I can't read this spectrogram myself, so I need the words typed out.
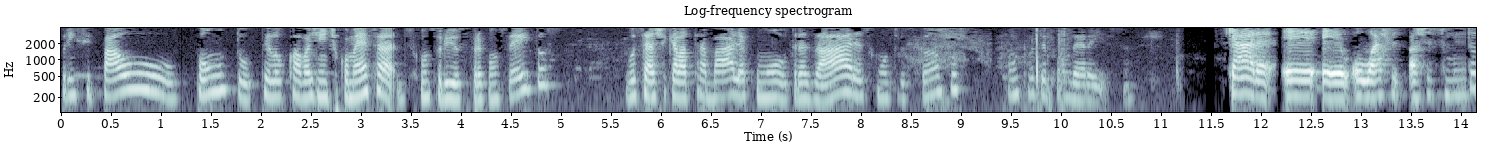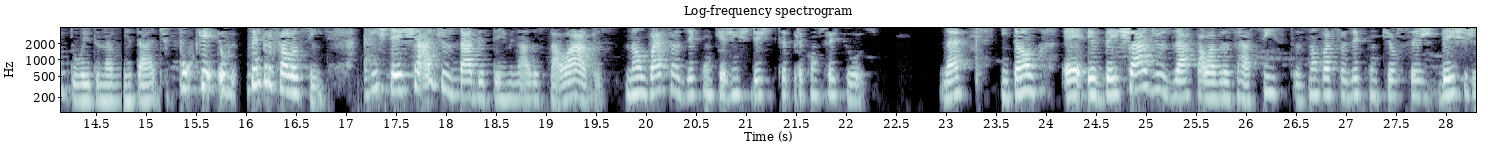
principal ponto pelo qual a gente começa a desconstruir os preconceitos? Você acha que ela trabalha com outras áreas, com outros campos? Como que você pondera isso? Cara, é, é, eu acho, acho isso muito doido, na verdade. Porque eu sempre falo assim: a gente deixar de usar determinadas palavras não vai fazer com que a gente deixe de ser preconceituoso. Né? Então, é, eu deixar de usar palavras racistas não vai fazer com que eu seja, deixe de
